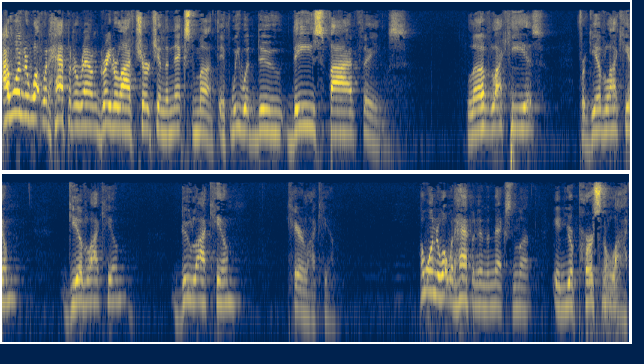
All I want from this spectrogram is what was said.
I wonder what would happen around Greater Life Church in the next month if we would do these five things love like He is, forgive like Him, give like Him, do like Him, care like Him. I wonder what would happen in the next month in your personal life.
